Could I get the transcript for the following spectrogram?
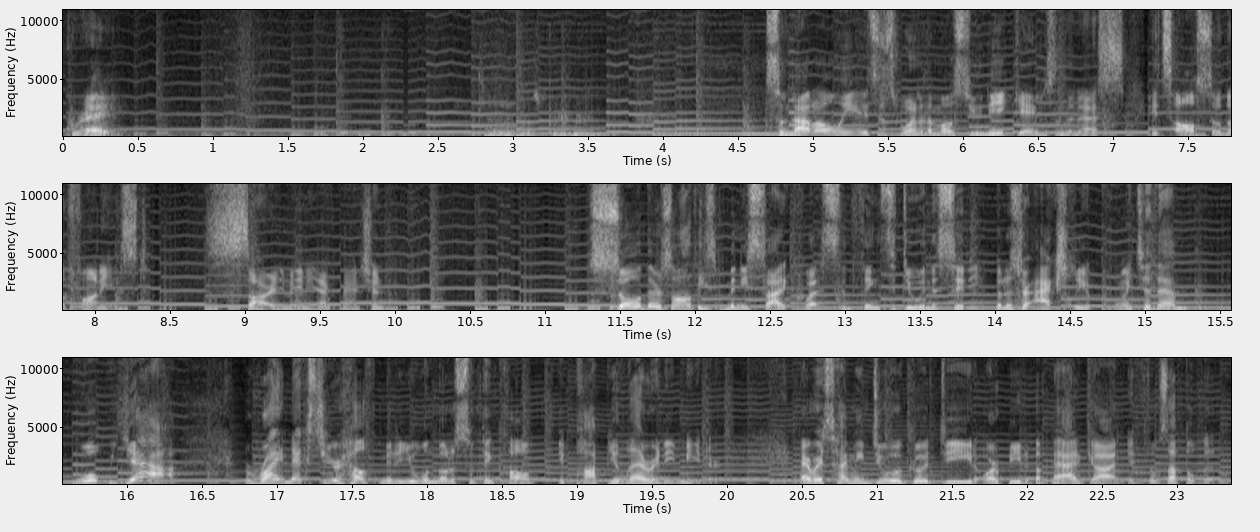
Great. Hmm, that's pretty great. So not only is this one of the most unique games in the NES, it's also the funniest. Sorry, Maniac Mansion. So there's all these mini side quests and things to do in the city, but is there actually a point to them? Well, yeah. Right next to your health meter, you will notice something called a popularity meter. Every time you do a good deed or beat up a bad guy, it fills up a little.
